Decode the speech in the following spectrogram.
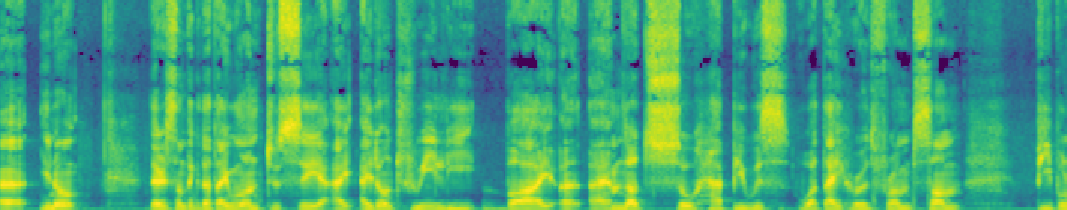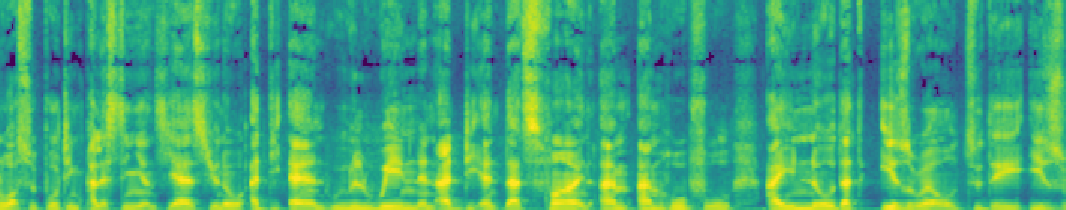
uh, you know, there is something that I want to say. I, I don't really buy, uh, I am not so happy with what I heard from some people who are supporting Palestinians. Yes, you know, at the end we will win, and at the end, that's fine. I'm, I'm hopeful. I know that Israel today is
